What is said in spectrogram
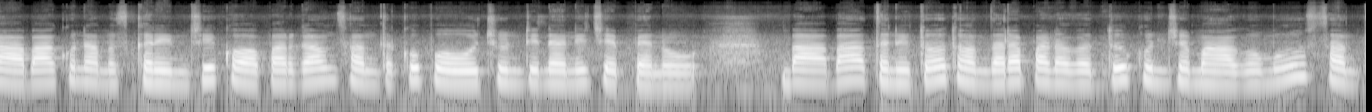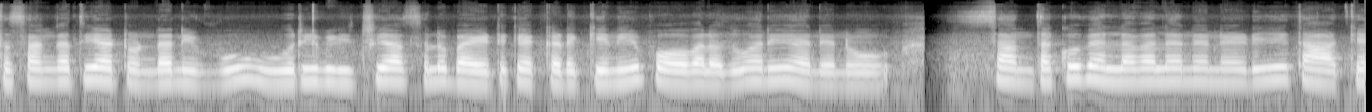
బాబాకు నమస్కరించి కోపర్గాం సంతకు పోవుచుంటినని చెప్పెను. బాబా అతనితో తొందర పడవద్దు కొంచెం ఆగుము సంత సంగతి అటుండనివ్వు ఊరి విడిచి అసలు బయటికి ఎక్కడికి పోవలదు అని అనెను. సంతకు వెళ్ళవలెనడి తాత్య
